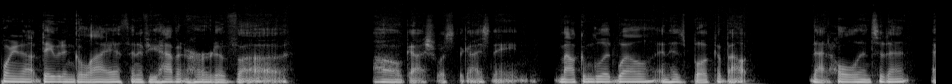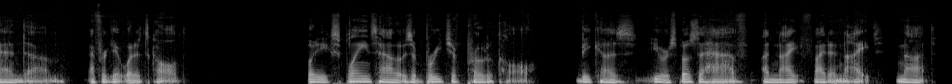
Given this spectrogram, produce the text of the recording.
pointing out David and Goliath, and if you haven't heard of, uh, oh gosh, what's the guy's name? Malcolm Gladwell and his book about that whole incident, and um, I forget what it's called, but he explains how it was a breach of protocol because you were supposed to have a knight fight a knight, not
